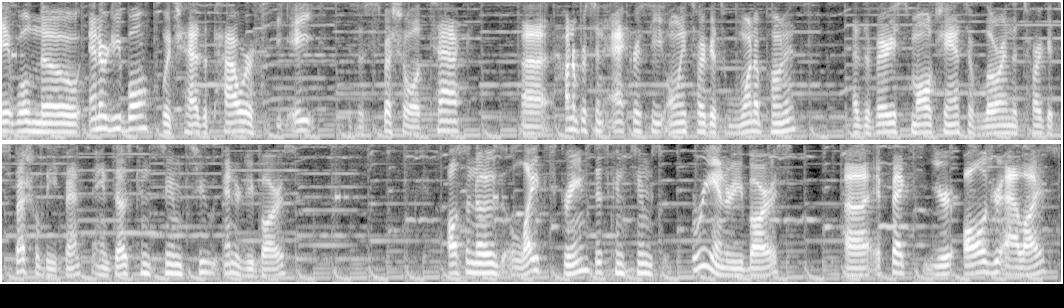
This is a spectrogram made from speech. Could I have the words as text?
It will know Energy Ball, which has a power of 58, is a special attack. 100% uh, accuracy only targets one opponent, has a very small chance of lowering the target's special defense, and does consume two energy bars. Also knows Light Screen, this consumes three energy bars, uh, affects your all of your allies,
